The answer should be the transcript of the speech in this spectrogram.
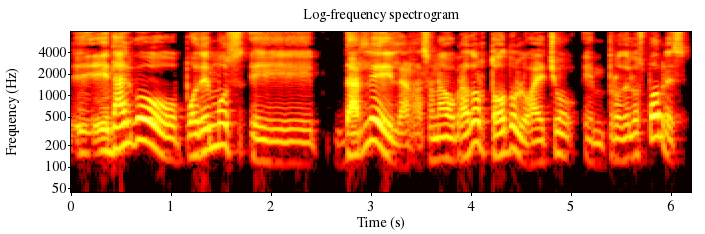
eh, en algo podemos eh, darle la razón a Obrador, todo lo ha hecho en pro de los pobres.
